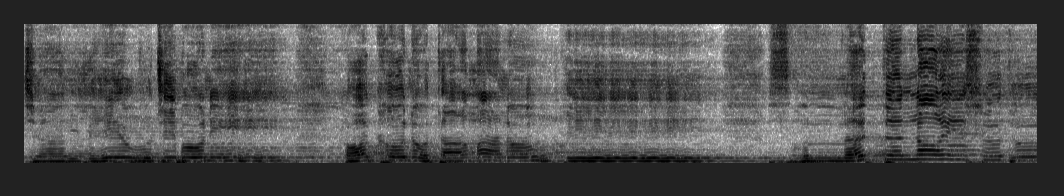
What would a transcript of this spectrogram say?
জানলেও জীবনে কখনো তা মানো কি? সুন্নত নয় শুধু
